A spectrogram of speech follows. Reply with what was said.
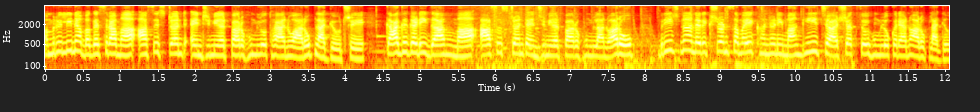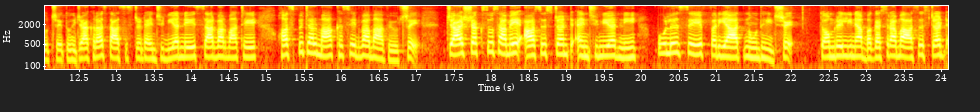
અમરેલીના બગસરામાં આસિસ્ટન્ટ એન્જિનિયર પર હુમલો થયાનો આરોપ લાગ્યો છે. કાગગડી ગામમાં આસિસ્ટન્ટ એન્જિનિયર પર હુમલાનો આરોપ. બ્રિજના નિરીક્ષણ સમયે ખંડણી માંગી ચાર શખ્સોએ હુમલો કર્યાનો આરોપ લાગ્યો છે. તો ઇજાગ્રસ્ત આસિસ્ટન્ટ એન્જિનિયરને સારવાર માટે હોસ્પિટલમાં ખસેડવામાં આવ્યો છે. ચાર શખ્સો સામે આસિસ્ટન્ટ એન્જિનિયરની પોલીસે ફરિયાદ નોંધી છે. તો અમરેલીના બગસરામાં આસિસ્ટન્ટ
